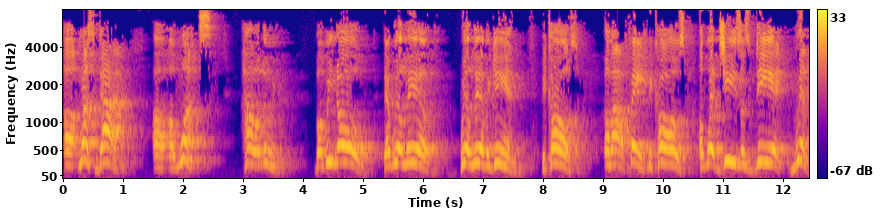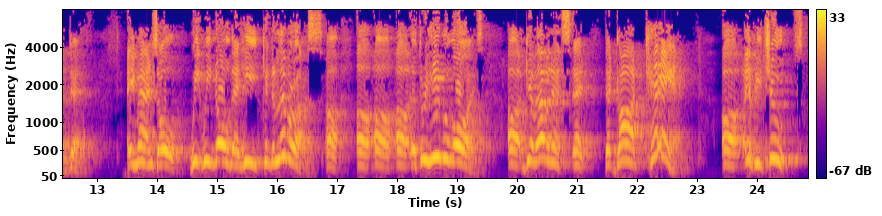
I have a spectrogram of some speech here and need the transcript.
uh, must die, uh, uh, once. Hallelujah. But we know that we'll live, we'll live again because of our faith, because of what Jesus did with death. Amen. So we, we know that He can deliver us. Uh, uh, uh, uh, the three Hebrew boys uh, give evidence that, that God can, uh, if He choose.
